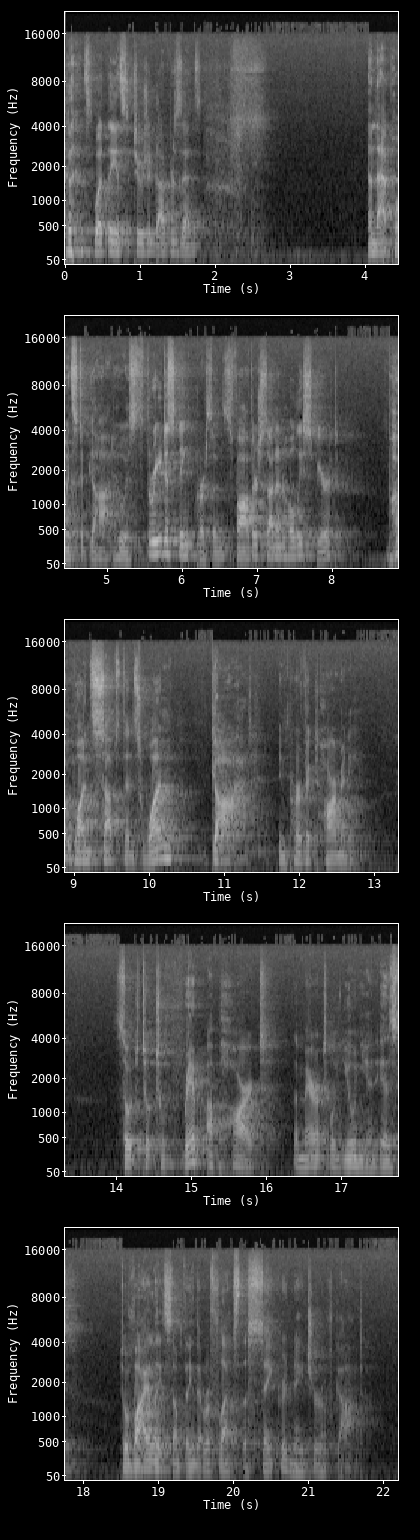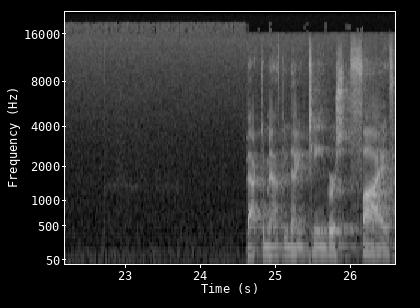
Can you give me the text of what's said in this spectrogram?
that's what the institution God presents. And that points to God, who is three distinct persons Father, Son, and Holy Spirit but one substance, one God in perfect harmony. So to, to rip apart the marital union is to violate something that reflects the sacred nature of God. Back to Matthew 19, verse 5,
